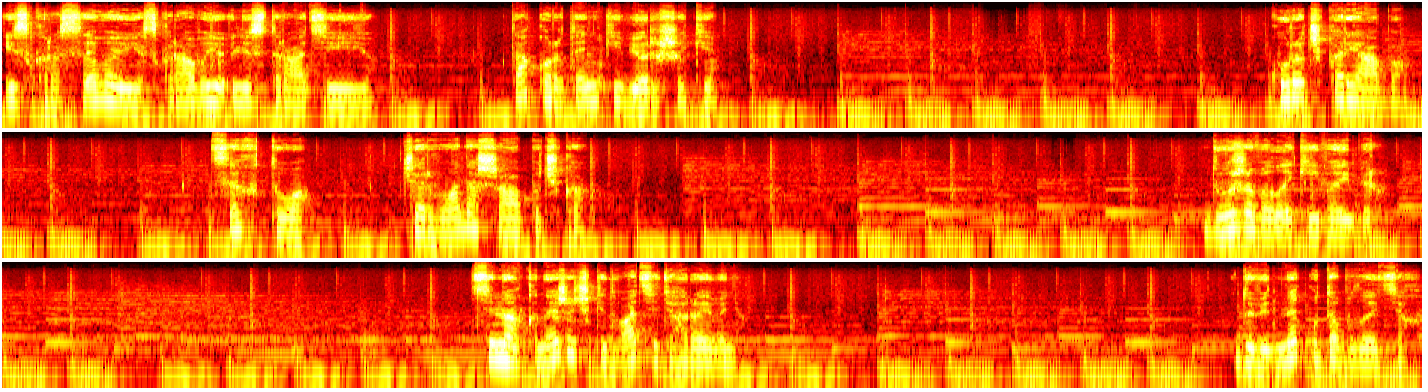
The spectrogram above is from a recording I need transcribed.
із красивою яскравою ілюстрацією та коротенькі віршики. Курочка ряба. Це хто? Червона шапочка. Дуже великий вибір. Ціна книжечки 20 гривень. Довідник у таблицях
